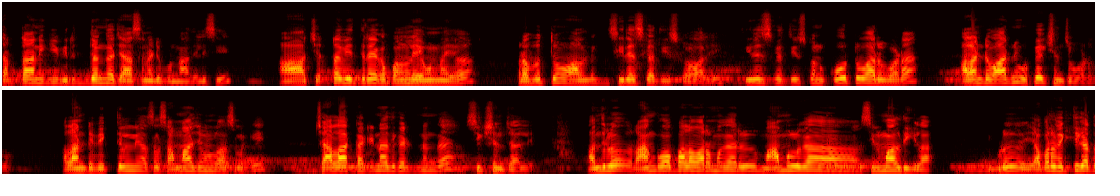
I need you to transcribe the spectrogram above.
చట్టానికి విరుద్ధంగా చేస్తున్నాడు ఇప్పుడు నాకు తెలిసి. ఆ చట్ట వ్యతిరేక పనులు ఏమున్నాయో ప్రభుత్వం వాళ్ళని సీరియస్గా తీసుకోవాలి. సీరియస్గా తీసుకొని కోర్టు వారు కూడా అలాంటి వారిని ఉపేక్షించకూడదు. అలాంటి వ్యక్తుల్ని అసలు సమాజంలో అసలుకి చాలా కఠినాది కఠినంగా శిక్షించాలి. అందులో రామ్ గోపాల వర్మ గారు మామూలుగా సినిమాలు దిగిలా. ఇప్పుడు ఎవరు వ్యక్తిగత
